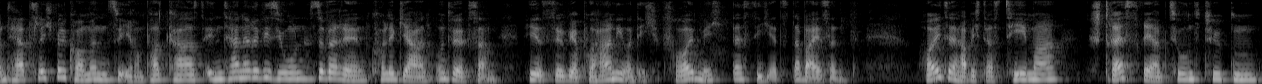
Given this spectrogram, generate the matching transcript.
Und herzlich willkommen zu Ihrem Podcast Interne Revision souverän, kollegial und wirksam. Hier ist Silvia Puhani und ich freue mich, dass Sie jetzt dabei sind. Heute habe ich das Thema Stressreaktionstypen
